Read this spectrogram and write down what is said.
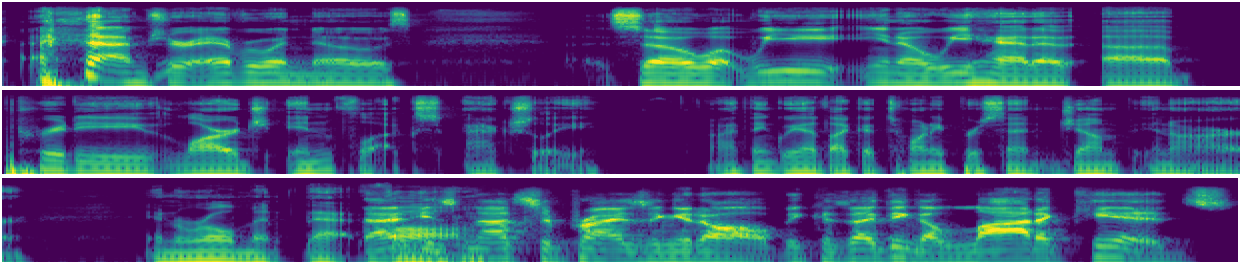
I'm sure everyone knows. So what we, you know, we had a, a pretty large influx actually. I think we had like a 20% jump in our enrollment that That is fall. not surprising at all because I think a lot of kids,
